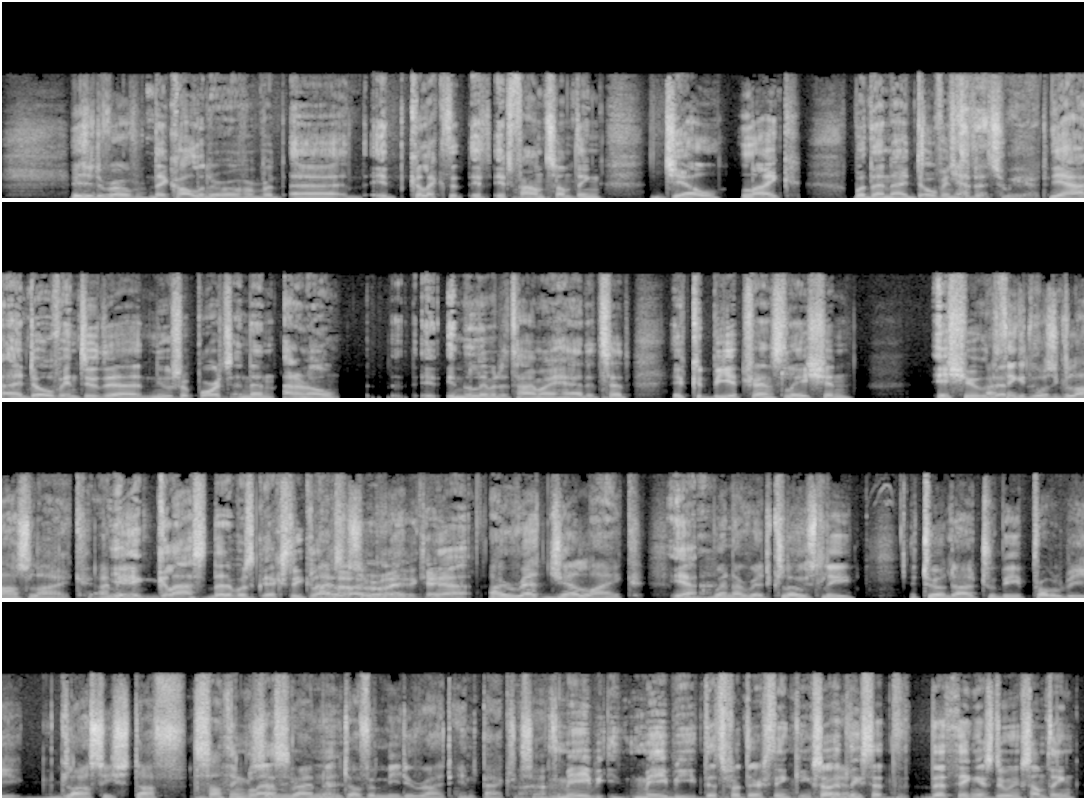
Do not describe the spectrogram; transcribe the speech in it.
Is it a rover? They call it a rover, but uh, it collected. It, it found something gel-like, but then I dove into Yeah, the. that's weird. Yeah, I dove into the news reports, and then I don't know. In the limited time I had, it said it could be a translation issue. I think it was glass-like. I mean, yeah, glass. That it was actually glass. I also right, read, okay. Yeah, I read gel-like. Yeah. When I read closely, it turned out to be probably glassy stuff. something glassy. Some yeah. remnant of a meteorite impact or uh, something. Maybe, maybe that's what they're thinking. So at least that that thing is doing something,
